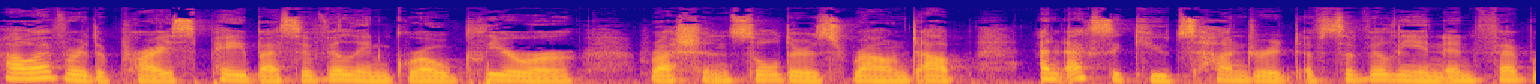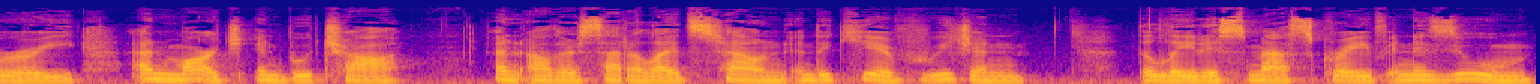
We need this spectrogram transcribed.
however, the price paid by civilians grow clearer. Russian soldiers round up and executes hundreds of civilians in February and March in Bucha and other satellite town in the Kiev region. The latest mass grave in Izium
